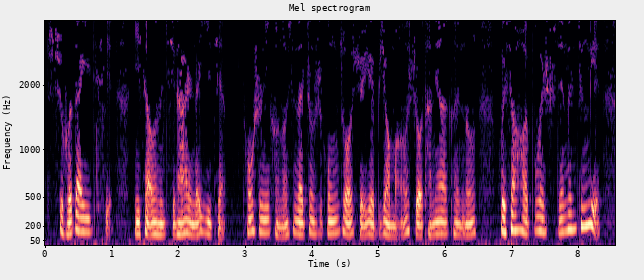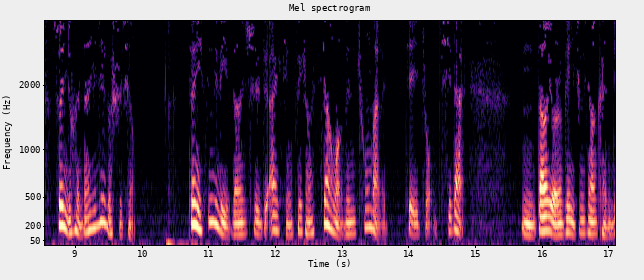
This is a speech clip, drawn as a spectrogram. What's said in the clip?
适合在一起，你想问问其他人的意见，同时你可能现在正是工作学业比较忙的时候，谈恋爱可能会消耗一部分时间跟精力，所以你就很担心这个事情。在你心底里呢，是对爱情非常向往跟充满了这种期待。嗯，当有人给你正向肯定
